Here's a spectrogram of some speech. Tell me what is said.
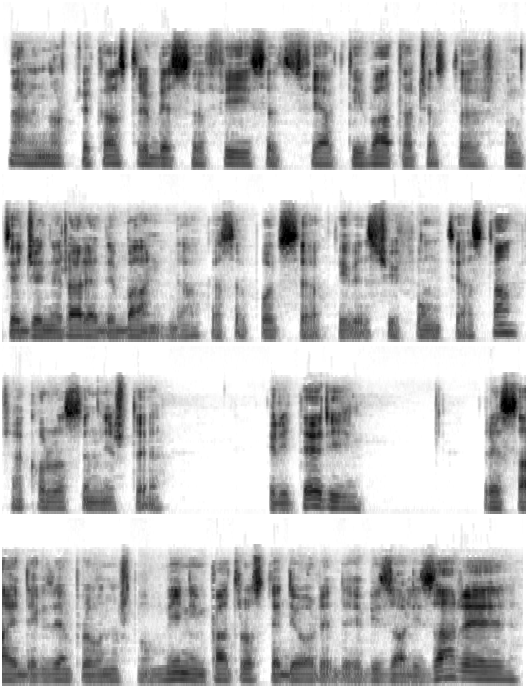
dar în orice caz trebuie să fie, să-ți fie activată această funcție generarea de bani, da? ca să poți să activezi și funcția asta și acolo sunt niște criterii. Trebuie să ai, de exemplu, nu știu, minim 400 de ore de vizualizare,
